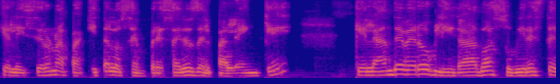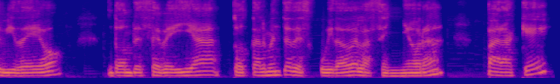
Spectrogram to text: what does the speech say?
que le hicieron a Paquita los empresarios del palenque, que le han de ver obligado a subir este video donde se veía totalmente descuidada la señora. ¿Para qué?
